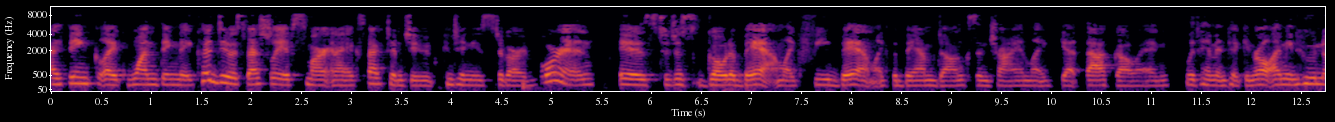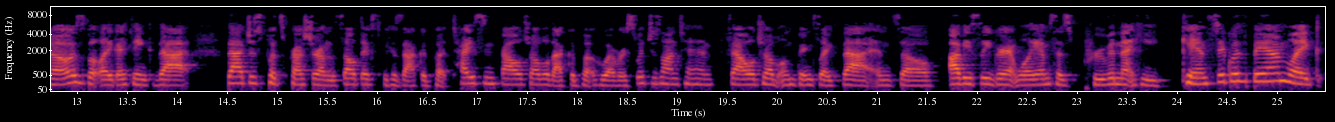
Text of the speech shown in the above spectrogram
I think like one thing they could do, especially if Smart, and I expect him to, continues to guard Goran, is to just go to Bam, like feed Bam, like the Bam dunks and try and like get that going with him in pick and roll. I mean, who knows? But like, I think that that just puts pressure on the Celtics because that could put Theis in foul trouble. That could put whoever switches onto him foul trouble and things like that. And so obviously Grant Williams has proven that he can stick with Bam like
